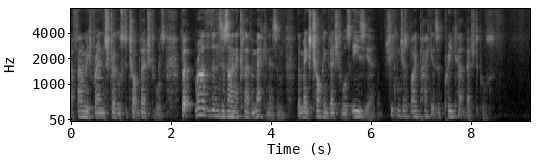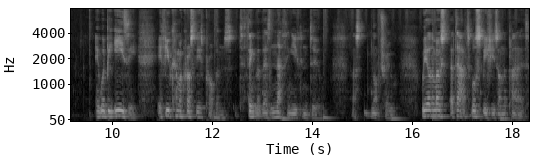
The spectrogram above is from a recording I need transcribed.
A family friend struggles to chop vegetables, but rather than design a clever mechanism that makes chopping vegetables easier, she can just buy packets of pre cut vegetables. It would be easy if you come across these problems to think that there's nothing you can do. That's not true. We are the most adaptable species on the planet,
